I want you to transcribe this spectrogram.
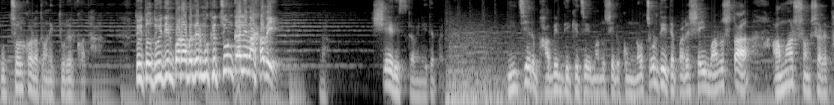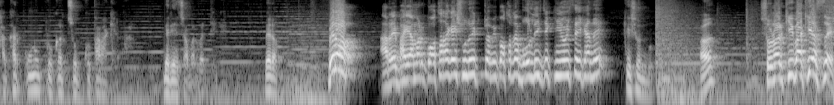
উজ্জ্বল করা তো অনেক দূরের কথা। তুই তো দুই দিন পর আমাদের মুখে চুনকালি মাখাবি। না, সে রিস্ক আমি নিতে পারি না। নিজের ভাবের দিকে যে মানুষ এরকম নজর দিতে পারে সেই মানুষটা আমার সংসারে থাকার কোনো প্রকার যোগ্যতা রাখে না। বেরিয়ে যাবার বাড়ি থেকে। বেরো। বেরো! আরে ভাই আমার কথাটাকে শুনো একটু। আমি কথাটা বললি যে কি হয়েছে এখানে। কি শুনব? হ্যাঁ শোনার কি বাকি আছে?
